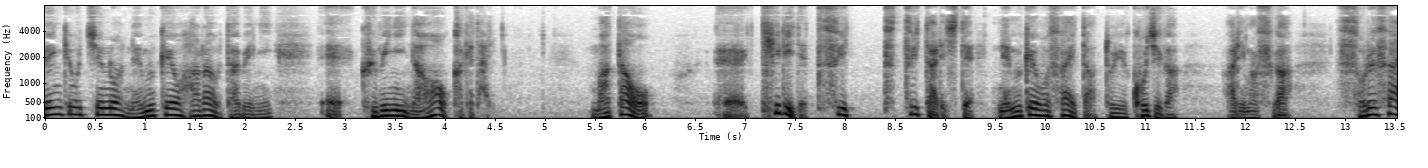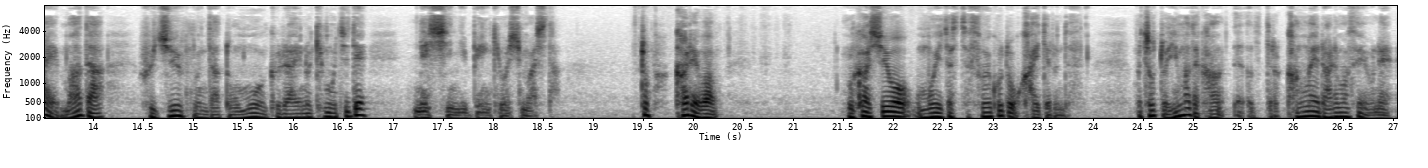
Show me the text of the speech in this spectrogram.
勉強中の眠気を払うために、えー、首に縄をかけたり股を、えー、霧でついつついたりして眠気を抑えたという故事がありますがそれさえまだ不十分だと思うくらいの気持ちで熱心に勉強しました。と彼は昔を思い出してそういうことを書いてるんです。ちょっと今でかだったら考えられませんよね。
